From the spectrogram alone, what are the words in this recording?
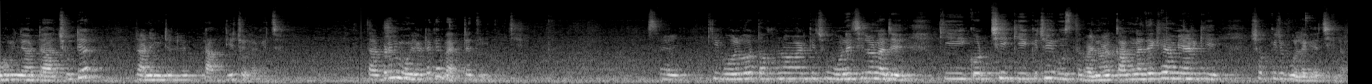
মহিলাটা ছুটে রানিং টেবিলে লাভ দিয়ে চলে গেছে। তারপরে আমি মহিলাটাকে ব্যাগটা দিয়ে দিয়েছি। কী বলব? তখন আমার কিছু মনে ছিল না যে কি করছি, কি কিছুই বুঝতে পারিনি। মানে কান্না দেখে আমি আর কি সব কিছু ভুলে গেছিলাম।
